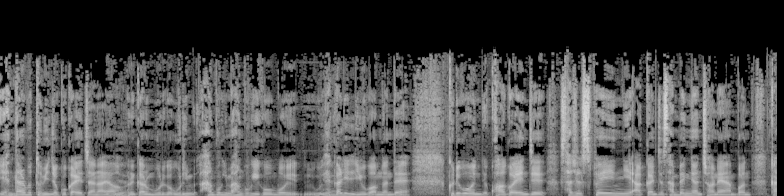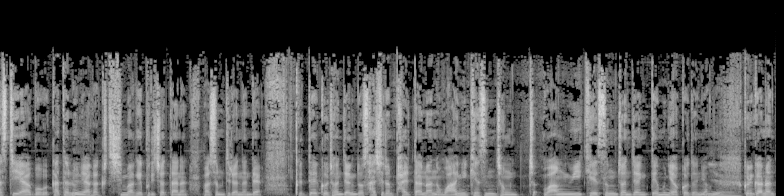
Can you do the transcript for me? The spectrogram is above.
옛날부터 민족 국가였잖아요. 예. 그러니까 우리가 우리 한국이면 한국이고 뭐 헷갈릴 예. 이유가 없는데 그리고 이제 과거에 이제 사실 스페인이 아까 이제 300년 전에 한번 카스티아하고 카탈루니아가 예. 심하게 부딪혔다는 말씀을 드렸는데 그때 그 전쟁도 사실은 발단은 왕위 계승 정 왕위 계승 전쟁 때문이었거든요. 예. 그러니까는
